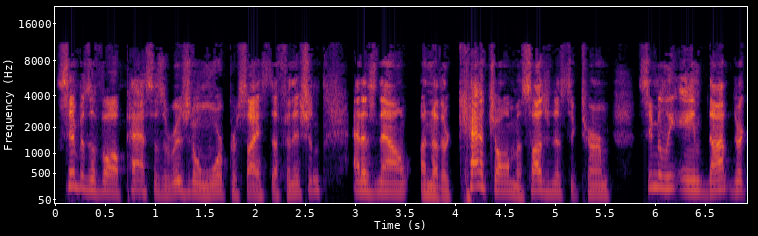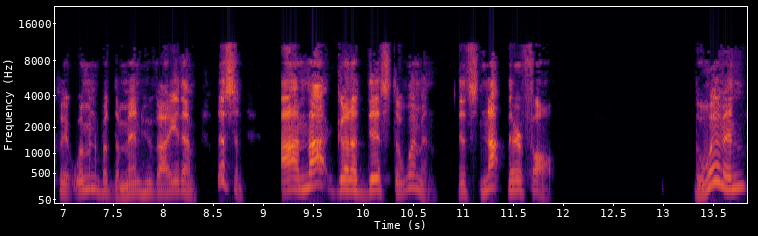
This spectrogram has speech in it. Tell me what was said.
simp has evolved past his original, more precise definition and is now another catch all misogynistic term, seemingly aimed not directly at women, but the men who value them. Listen, I'm not going to diss the women. It's not their fault. The women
